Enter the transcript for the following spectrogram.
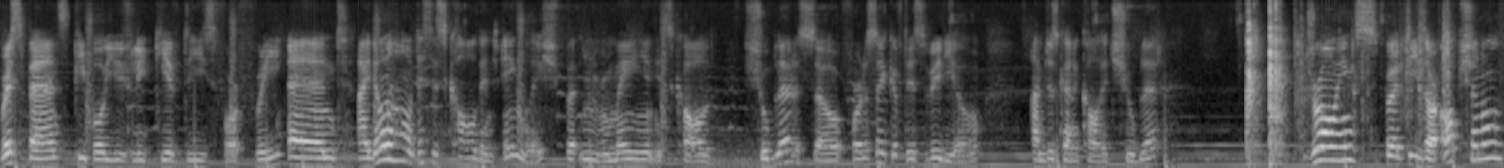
wristbands, people usually give these for free. And I don't know how this is called in English, but in Romanian it's called șubler. So for the sake of this video, I'm just gonna call it șubler. Drawings, but these are optional.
